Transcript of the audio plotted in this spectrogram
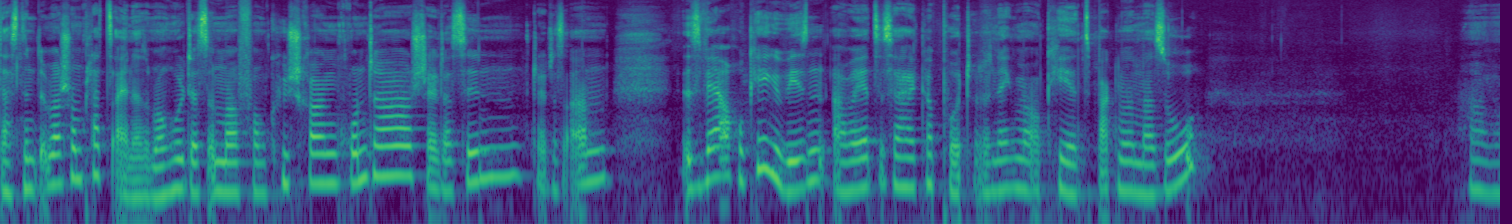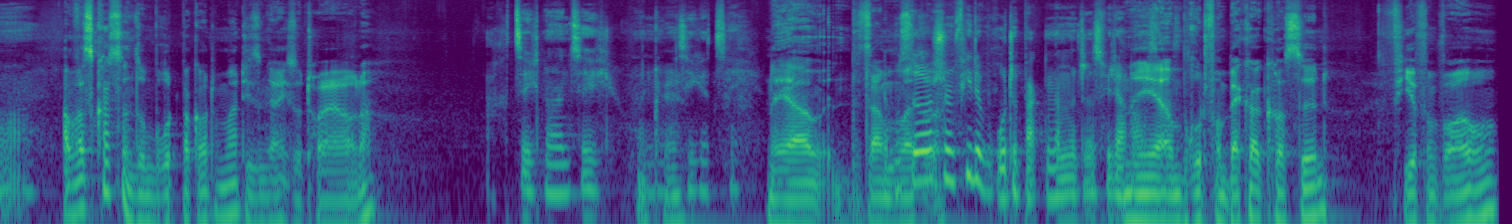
Das nimmt immer schon Platz ein. Also man holt das immer vom Kühlschrank runter, stellt das hin, stellt das an. Es wäre auch okay gewesen, aber jetzt ist er halt kaputt. Und dann denkt man, okay, jetzt backen wir mal so. Aber. Aber was kostet denn so ein Brotbackautomat? Die sind gar nicht so teuer, oder? 80, 90, okay. weiß ich jetzt nicht. Naja, sagen wir mal. Du musst so. schon viele Brote backen, damit du das wieder Naja, ein Brot vom Bäcker kostet 4, 5 Euro.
